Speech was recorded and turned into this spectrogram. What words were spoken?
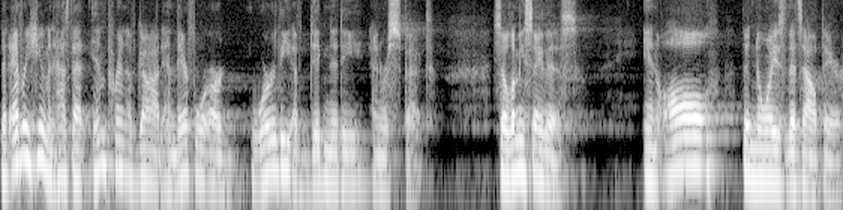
That every human has that imprint of God and therefore are worthy of dignity and respect. So let me say this in all the noise that's out there,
